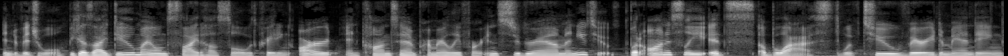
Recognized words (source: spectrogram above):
individual because I do my own side hustle with creating art and content primarily for Instagram and YouTube. But honestly, it's a blast with two very demanding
